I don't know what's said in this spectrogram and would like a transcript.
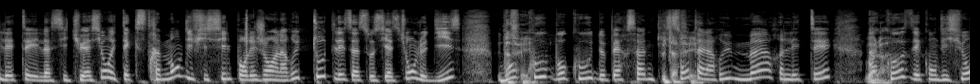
l'été, la situation est extrêmement difficile pour les gens à la rue. Toutes les associations le disent. beaucoup, beaucoup de personnes qui sont à la rue meurent l'été à cause des conditions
